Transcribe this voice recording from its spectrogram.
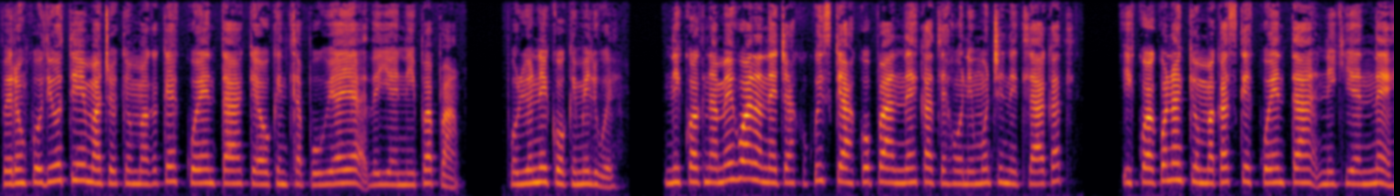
Pero judiohtin mach okinmakakeh cuenta ke okintlapowiaya de yen ipapan. Por yonik okimilwi. Nikuak namejuan annechahkokuiskeh ahkopan neh katleh onimochih nitlakatl, ijkuakon ankionmakaskeh cuenta nik yen neh.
